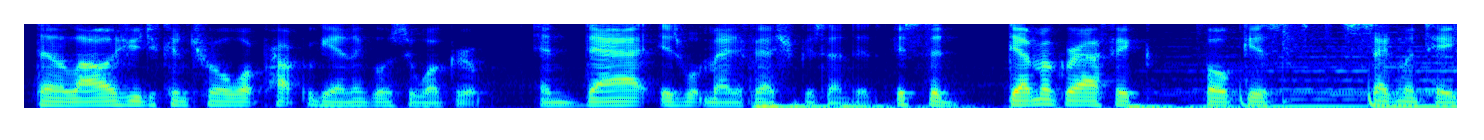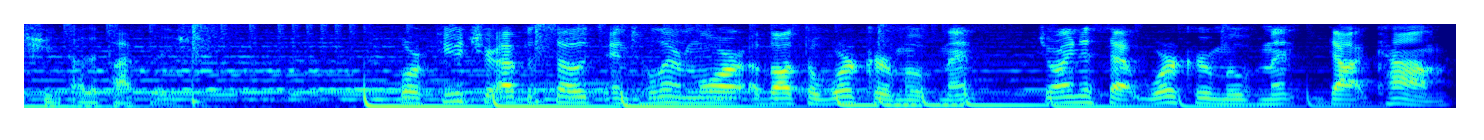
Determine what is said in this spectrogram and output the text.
that allows you to control what propaganda goes to what group. And that is what manufacturing consent did. It's the demographic focused segmentation of the population. For future episodes and to learn more about the worker movement, join us at workermovement.com.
